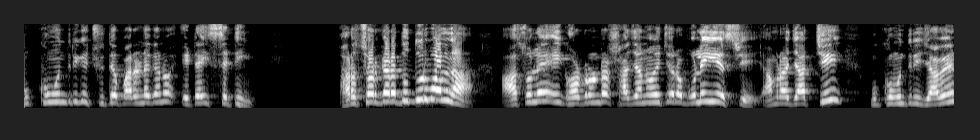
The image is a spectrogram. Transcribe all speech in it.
মুখ্যমন্ত্রীকে ছুতে পারে না কেন? এটাই সেটিং ভারত সরকার তো দুর্বল না। আসলে এই ঘটনাটা সাজানো হয়েছে ওরা বলেই এসছে। আমরা যাচ্ছি মুখ্যমন্ত্রী যাবেন,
